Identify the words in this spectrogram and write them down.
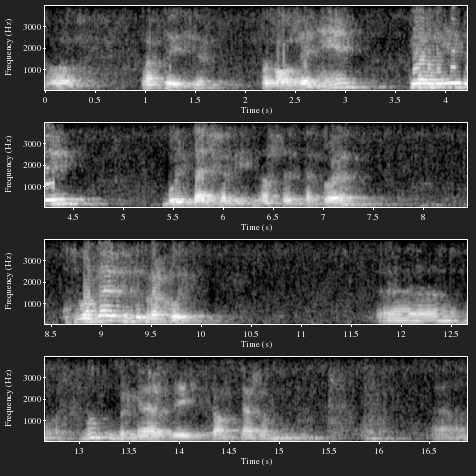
в процессе, в продолжении первой еды, будет дальше объяснено, что это такое, освобождаются этой брахой. Э, ну, например, здесь, там, скажем, э,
